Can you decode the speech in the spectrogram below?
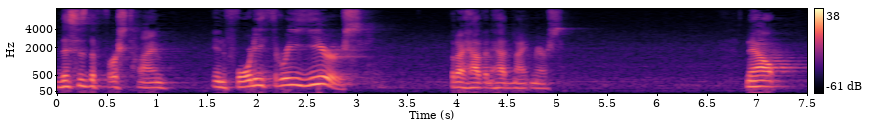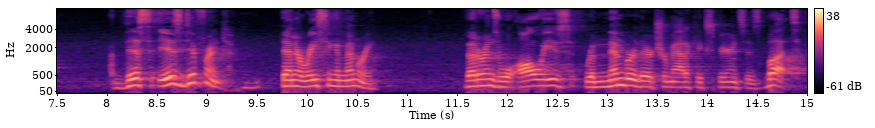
this is the first time in 43 years that I haven't had nightmares. Now, this is different than erasing a memory. Veterans will always remember their traumatic experiences, but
